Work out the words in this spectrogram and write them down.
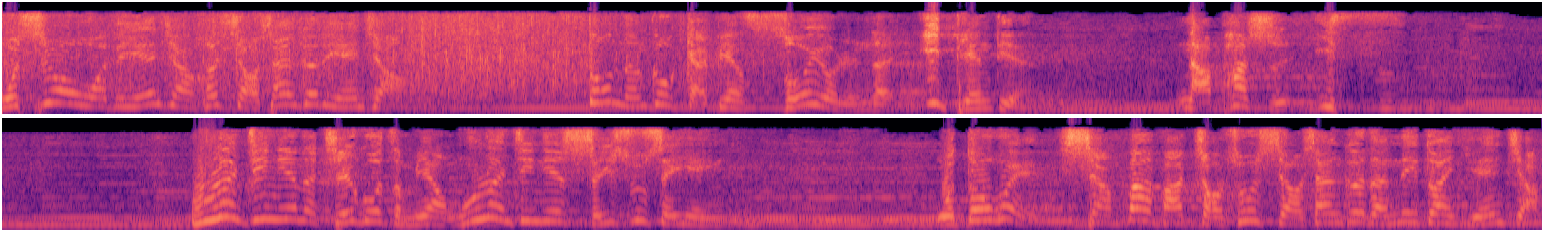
我希望我的演讲和小山哥的演讲都能够改变所有人的一点点，哪怕是一丝。无论今天的结果怎么样，无论今天谁输谁赢，我都会想办法找出小山哥的那段演讲，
